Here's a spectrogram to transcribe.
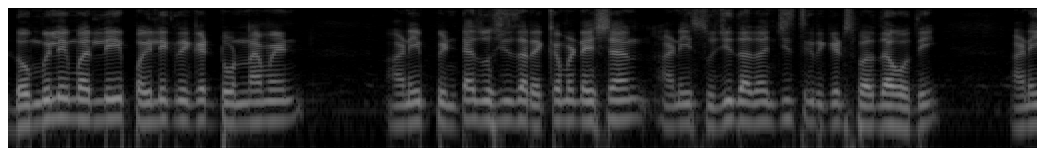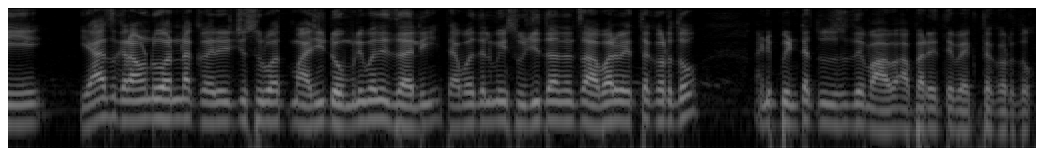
डोंबिवलीमधली पहिली क्रिकेट टुर्नामेंट आणि पिंट्या जोशीचं रेकमेंडेशन आणि सुजितदादांचीच क्रिकेट स्पर्धा होती. आणि याच ग्राउंडवरनं करिअरची सुरुवात माझी डोंबिवलीमध्ये झाली. त्याबद्दल मी सुजितदादांचा आभार व्यक्त करतो आणि पिंट्या तुझंसुद्धा आभार आभार व्यक्त करतो.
